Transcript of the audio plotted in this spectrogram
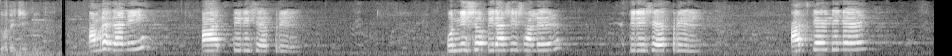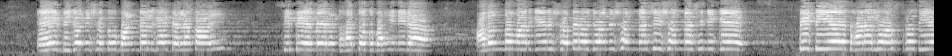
দধিচিকে আমরা জানি আজ তিরিশে এপ্রিল। উনিশশো বিরাশি সালের তিরিশে এপ্রিল। আজকের দিনে এই বিজনী সেতু বান্ডেল গেট এলাকায় সিপিএম এর ঘাতক বাহিনীরা আনন্দমার্গের সতেরো জন সন্ন্যাসী সন্ন্যাসিনীকে পিটিয়ে ধারালো অস্ত্র দিয়ে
